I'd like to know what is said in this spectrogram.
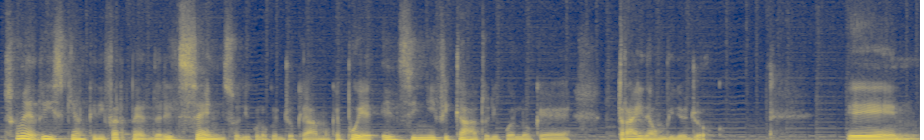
secondo me rischi anche di far perdere il senso di quello che giochiamo, che poi è, è il significato di quello che trai da un videogioco. E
